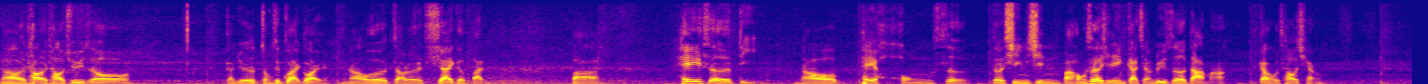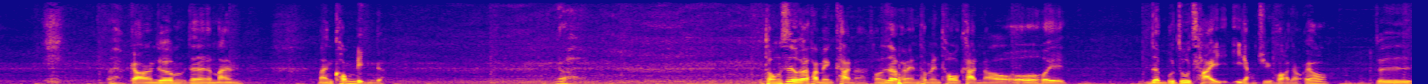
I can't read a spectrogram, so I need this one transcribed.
然后套来套去之后，感觉总是怪怪的，然后我又找了下一个版。把黑色底，然后配红色的星星，把红色的星星改成绿色的大麻，干我超强！搞完就真的蛮蛮空灵的。啊，同事我在旁边看啊，同事在旁边旁边偷看，然后偶尔会忍不住插一两句话，这样，哎呦，就是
